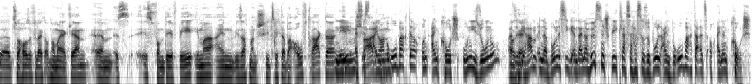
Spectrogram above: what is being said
äh, zu Hause vielleicht auch nochmal erklären. Ähm, es ist vom DFB immer ein, wie sagt man, Schiedsrichterbeauftragter Nee, im es Stadion. ist ein Beobachter und ein Coach unisono. Also Okay. wir haben in der Bundesliga, in deiner höchsten Spielklasse hast du sowohl einen Beobachter als auch einen Coach.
